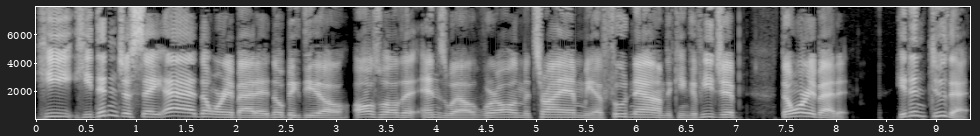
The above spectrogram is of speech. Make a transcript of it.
he he didn't just say, "Ah, don't worry about it, no big deal. All's well that ends well. We're all in Mitzrayim. We have food now. I'm the king of Egypt. Don't worry about it." He didn't do that.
